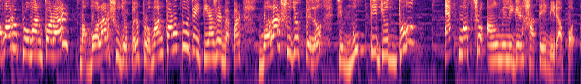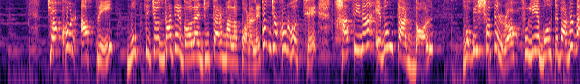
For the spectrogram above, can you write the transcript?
আবারও প্রমাণ করার বা বলার সুযোগ পেল। প্রমাণ করা তো এটা ইতিহাসের ব্যাপার। বলার সুযোগ পেল যে মুক্তিযুদ্ধ একমাত্র আওয়ামী লীগের হাতেই নিরাপদ। যখন আপনি মুক্তিযোদ্ধাদের গলায় জুতার মালা পরালেন এখন যখন হচ্ছে হাসিনা এবং তার দল ভবিষ্যতে রক ফুলিয়ে বলতে পারবে বা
